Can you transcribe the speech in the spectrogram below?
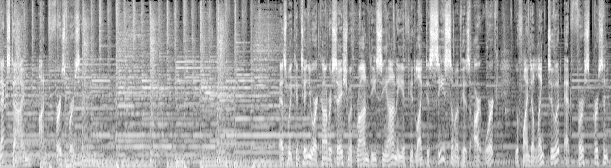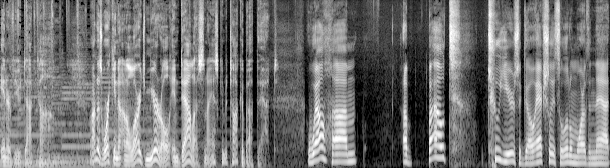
Next time on First Person. As we continue our conversation with Ron DiCianni, if you'd like to see some of his artwork, you'll find a link to it at firstpersoninterview.com. Ron is working on a large mural in Dallas, and I asked him to talk about that. Well, um, about two years ago, actually, it's a little more than that.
